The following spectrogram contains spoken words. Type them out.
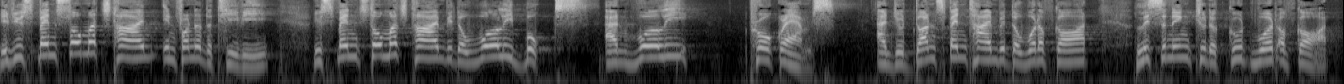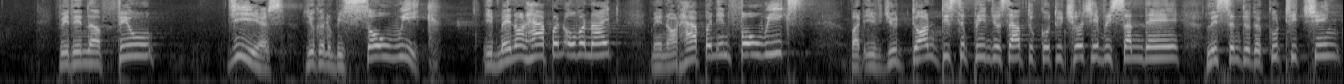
If you spend so much time in front of the TV, you spend so much time with the worldly books, and worldly programs and you don't spend time with the Word of God, listening to the good Word of God, within a few years, you're going to be so weak. It may not happen overnight, may not happen in four weeks, but if you don't discipline yourself to go to church every Sunday, listen to the good teaching,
